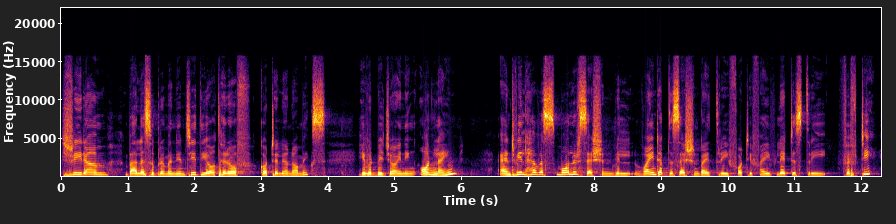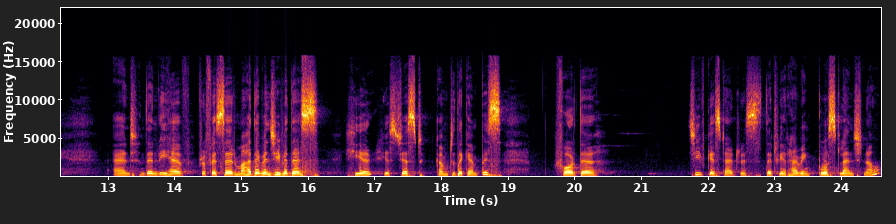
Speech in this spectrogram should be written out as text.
Sriram Balasubramanianji, the author of Kautilyanomics. He would be joining online, and we'll have a smaller session. We'll wind up the session by 3:45, latest 3:50. And then we have Professor Mahadevanji with us here. He's just come to the campus for the chief guest address that we are having post lunch now,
